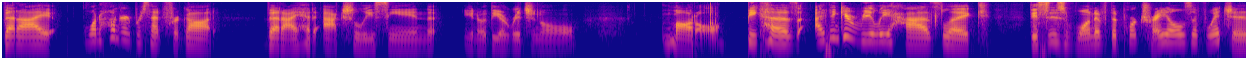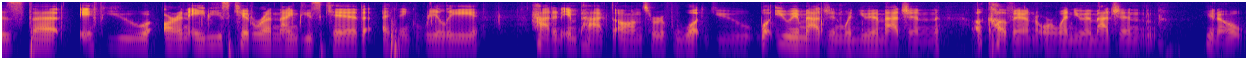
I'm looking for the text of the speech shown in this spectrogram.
that I 100% forgot that I had actually seen, you know, the original model. Because I think it really has like this is one of the portrayals of witches that if you are an 80s kid or a 90s kid, I think really had an impact on sort of what you what you imagine when you imagine a coven or when you imagine, you know,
